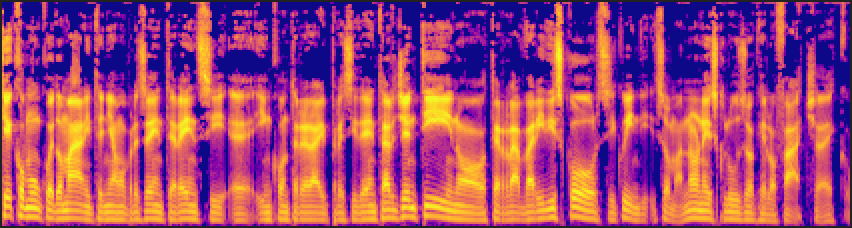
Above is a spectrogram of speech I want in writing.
che comunque domani teniamo presente Renzi eh, incontrerà il presidente argentino, terrà vari discorsi, quindi insomma non è escluso che lo faccia. Ecco.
